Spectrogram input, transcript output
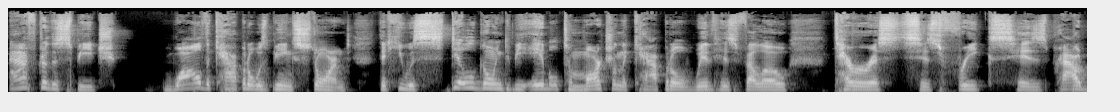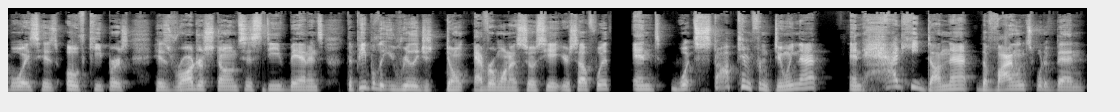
after the speech, while the Capitol was being stormed, that he was still going to be able to march on the Capitol with his fellow terrorists, his freaks, his Proud Boys, his Oath Keepers, his Roger Stones, his Steve Bannons, the people that you really just don't ever want to associate yourself with. And what stopped him from doing that and had he done that, the violence would have been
